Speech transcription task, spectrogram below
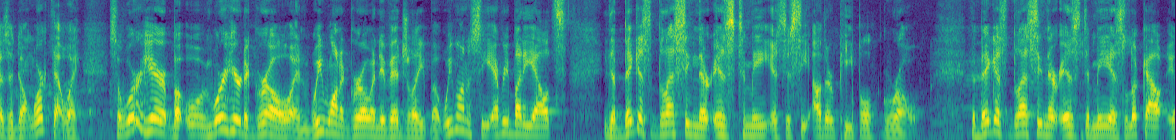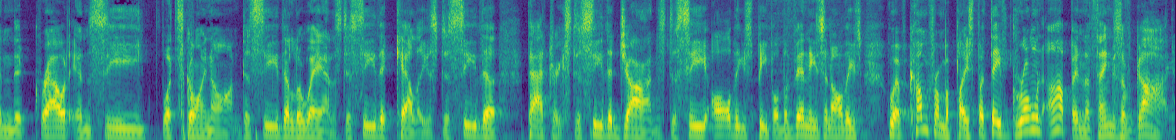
because it don't work that way. So we're here, but we're here to grow, and we want to grow individually, but we want to see everybody else. The biggest blessing there is to me is to see other people grow. The biggest blessing there is to me is look out in the crowd and see what's going on, to see the Luans, to see the Kellys, to see the Patricks, to see the Johns, to see all these people, the Vinnies and all these who have come from a place, but they've grown up in the things of God.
